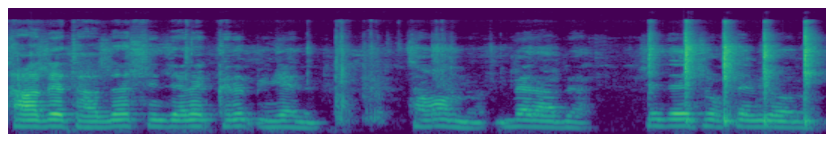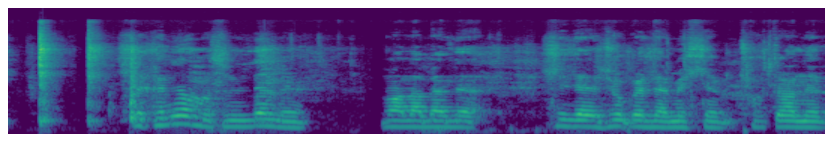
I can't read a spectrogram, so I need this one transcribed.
Taze taze sizlere kırıp yiyelim. Tamam mı? Beraber. Sizleri çok seviyorum. Sıkılıyor musunuz değil mi? Valla ben de sizleri çok özlemişim. Çoktandır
